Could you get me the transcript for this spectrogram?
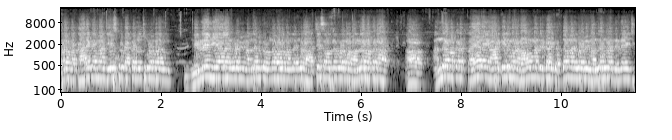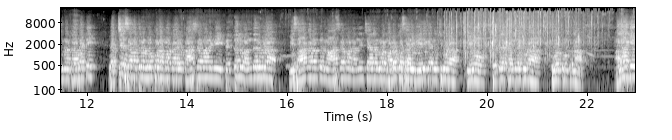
మనం ఆ కార్యక్రమాన్ని చేసుకుంటే అక్కడ నుంచి కూడా మనం నిర్ణయం చేయాలని కూడా మేము అందరం ఇక్కడ ఉన్న వాళ్ళం అందరం కూడా వచ్చే సంవత్సరం కూడా మనం అందరం అక్కడ అందరం అక్కడ తయారై ఆడికెళ్ళి మన రామ మందిర్ కాడికి వద్దామని కూడా మేము అందరం కూడా నిర్ణయించుకున్నాం కాబట్టి వచ్చే సంవత్సరం లోపల మాకు ఆ యొక్క ఆశ్రమాన్ని మీ పెద్దలు అందరూ కూడా మీ సహకారంతో మా ఆశ్రమాన్ని అందించాలని కూడా మరొకసారి వేదిక నుంచి కూడా మేము పెద్దలకు అందరూ కూడా కోరుకుంటున్నాం. అలాగే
